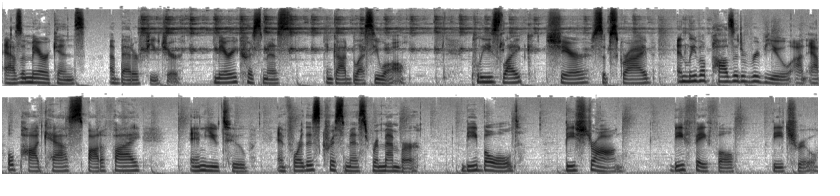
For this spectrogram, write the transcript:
as Americans a better future. Merry Christmas and God bless you all. Please like, share, subscribe, and leave a positive review on Apple Podcasts, Spotify, and YouTube. And for this Christmas, remember be bold, be strong, be faithful, be true.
